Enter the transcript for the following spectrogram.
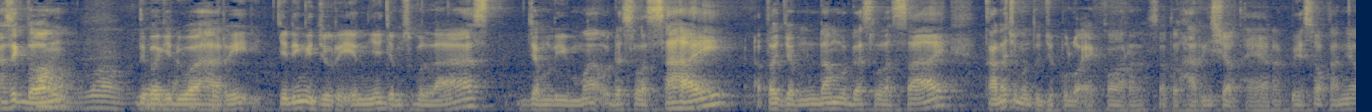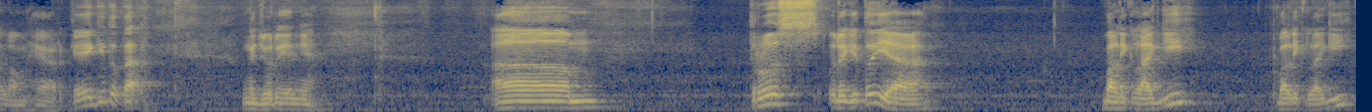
Asik dong. Oh, wow. Dibagi Iya, dua hari. Jadi ngejuriinnya jam 11, jam 5 udah selesai atau jam 6 udah selesai karena cuma 70 ekor satu hari short hair, besokannya long hair. Kayak gitu tak ngejuriinnya. Em, terus udah gitu ya balik lagi balik lagi.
